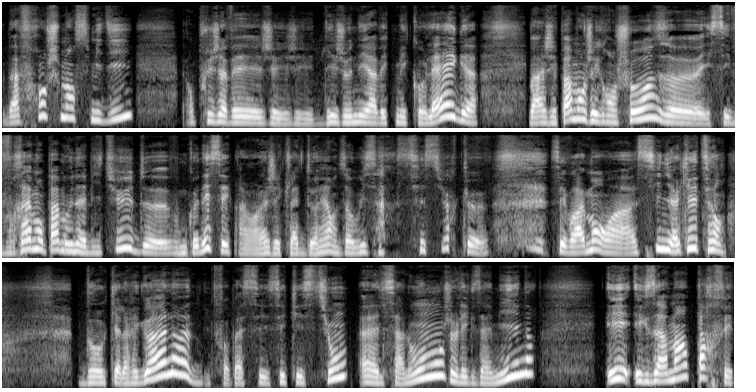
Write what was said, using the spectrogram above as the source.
Bah franchement ce midi en plus j'avais j'ai déjeuné avec mes collègues. Bah j'ai pas mangé grand chose et c'est vraiment pas mon habitude. vous me connaissez. Alors là j'éclate de rire en disant oui ça c'est sûr que c'est vraiment un signe inquiétant. Donc elle rigole. Une fois passé ces questions, elle s'allonge, je l'examine et examen parfait.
